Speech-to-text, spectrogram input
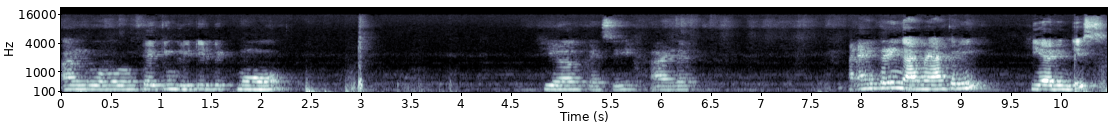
And uh, taking little bit more here you can see and anchoring I am anchoring here in this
